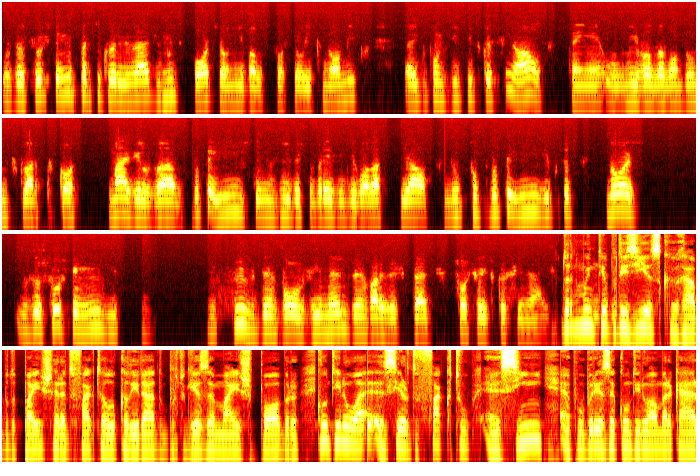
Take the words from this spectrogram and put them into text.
Os Açores têm particularidades muito fortes ao nível socioeconómico e do ponto de vista educacional. Tem eh, o nível de abandono escolar precoce mais elevado do país, tem os níveis de pobreza e desigualdade social no topo do país e, portanto, nós, os Açores, têm índices de subdesenvolvimento em vários aspectos socioeducacionais. Durante muito tempo dizia-se que Rabo de Peixe era de facto a localidade portuguesa mais pobre. Continua a ser de facto assim? A pobreza continua a marcar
